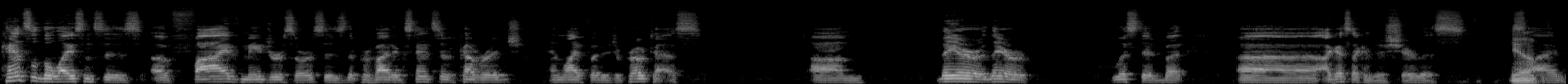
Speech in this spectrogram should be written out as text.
canceled the licenses of five major sources that provide extensive coverage and live footage of protests. Um, they are they are listed, but uh, I guess I can just share this yeah. slide.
